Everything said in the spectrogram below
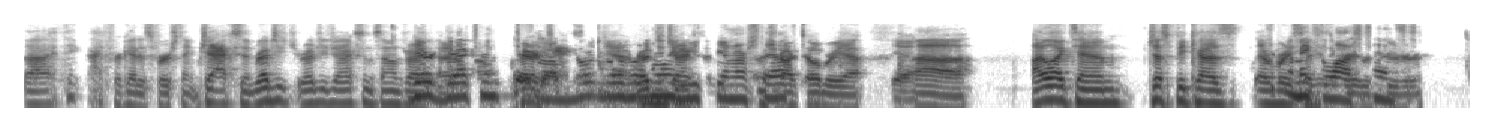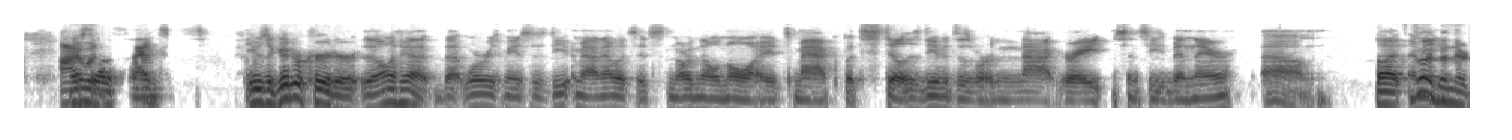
Uh, I think I forget his first name. Jackson, Reggie, Reggie Jackson sounds right. Derek Uh, Jackson. Derek Jackson, North- yeah, Northern Reggie Illinois, Jackson. used to be on our staff. October, yeah. Yeah, Uh, I liked him just because everybody makes a lot of sense. I would. of sense. He was a good recruiter. The only thing that, that worries me is his. De- I mean, I know it's it's Northern Illinois, it's MAC, but still, his defenses were not great since he's been there. Um, but I He's only mean, been there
